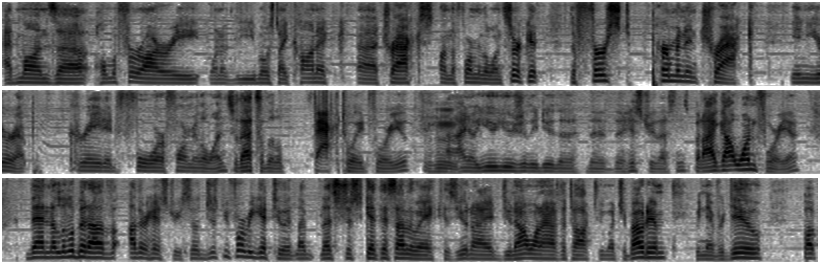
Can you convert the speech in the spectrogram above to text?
at Monza, home of Ferrari, one of the most iconic uh, tracks on the Formula One circuit, the first permanent track in Europe created for Formula One. So that's a little factoid for you. Mm-hmm. I know you usually do the, the, the history lessons, but I got one for you. Then a little bit of other history. So just before we get to it, let, let's just get this out of the way because you and I do not want to have to talk too much about him. We never do but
